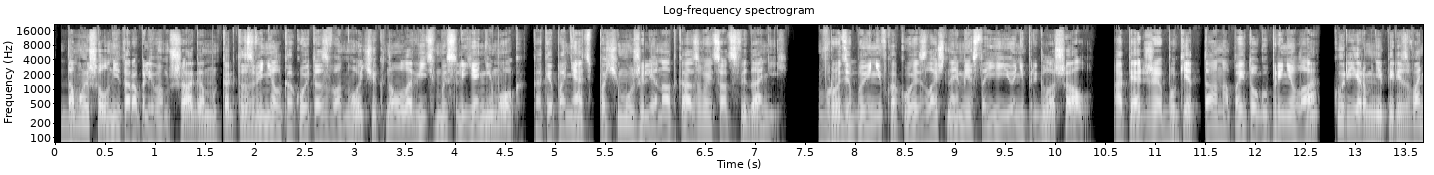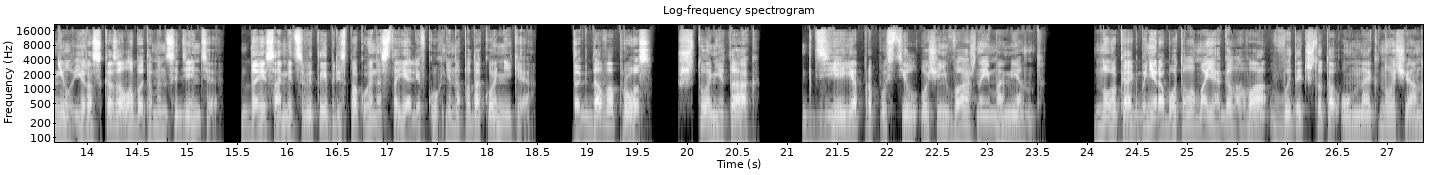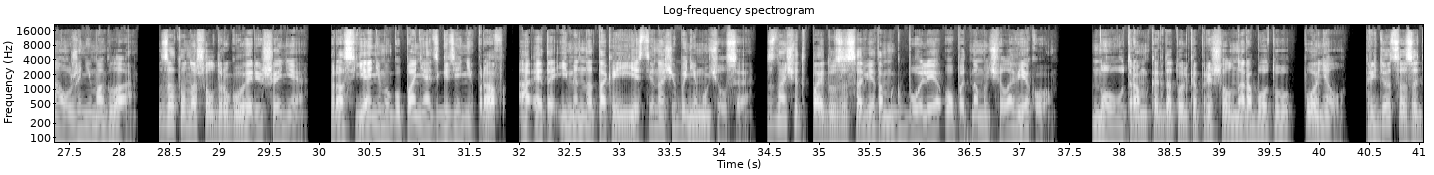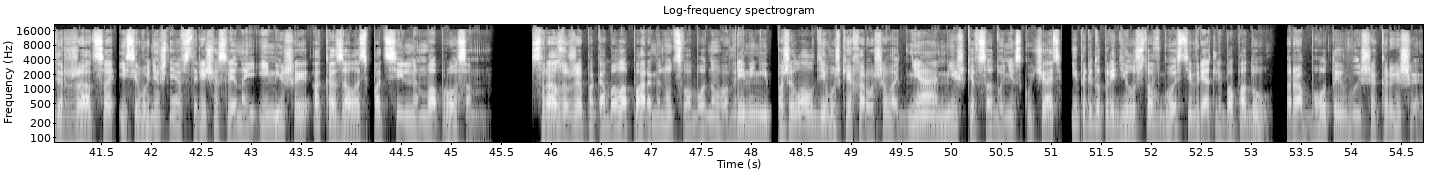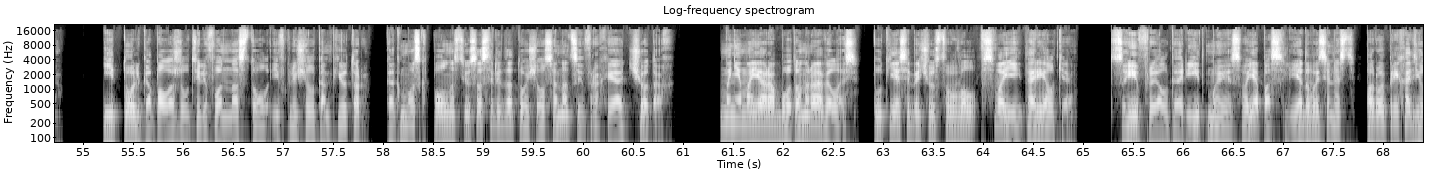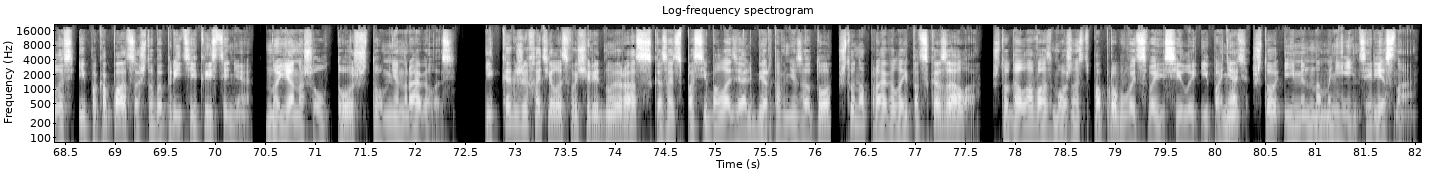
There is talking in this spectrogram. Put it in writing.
Домой шел неторопливым шагом, как-то звенел какой-то звоночек, но уловить мысль я не мог, как и понять, почему же Лена отказывается от свиданий. Вроде бы ни в какое злачное место ее не приглашал. Опять же, букет-то она по итогу приняла, курьер мне перезвонил и рассказал об этом инциденте. Да и сами цветы преспокойно стояли в кухне на подоконнике. Тогда вопрос, что не так? Где я пропустил очень важный момент? Но как бы ни работала моя голова, выдать что-то умное к ночи она уже не могла. Зато нашел другое решение. Раз я не могу понять, где не прав, а это именно так и есть, иначе бы не мучился, значит, пойду за советом к более опытному человеку. Но утром, когда только пришел на работу, понял, придется задержаться, и сегодняшняя встреча с Леной и Мишей оказалась под сильным вопросом. Сразу же, пока было пара минут свободного времени, пожелал девушке хорошего дня, Мишке в саду не скучать и предупредил, что в гости вряд ли попаду. Работы выше крыши. И только положил телефон на стол и включил компьютер, как мозг полностью сосредоточился на цифрах и отчетах. Мне моя работа нравилась, тут я себя чувствовал в своей тарелке. Цифры, алгоритмы, своя последовательность. Порой приходилось и покопаться, чтобы прийти к истине, но я нашел то, что мне нравилось. И как же хотелось в очередной раз сказать спасибо Ладе Альбертовне за то, что направила и подсказала, что дала возможность попробовать свои силы и понять, что именно мне интересно.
